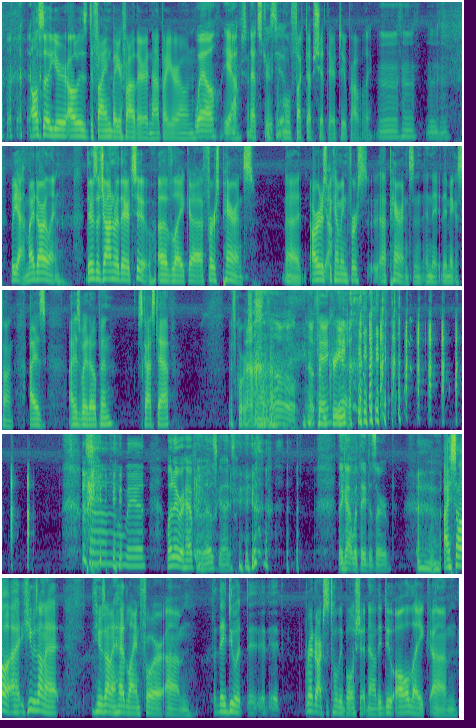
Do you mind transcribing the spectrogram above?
also, you're always defined by your father and not by your own. Well, yeah, So that's true too. little fucked up shit there too, probably. Mm-hmm. Mm-hmm. But yeah, my darling, there's a genre there too of like uh, first parents, uh, artists Yeah. becoming first uh, parents, and, and they, they make a song. Eyes, eyes wide open, Scott Stapp, of course. know. Oh, okay. Creed. yeah. oh man, whatever happened to those guys? they got what they deserved. I saw uh, he was on a he was on a headline for um, they do it, it, it Red Rocks is totally bullshit now. They do all like um,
